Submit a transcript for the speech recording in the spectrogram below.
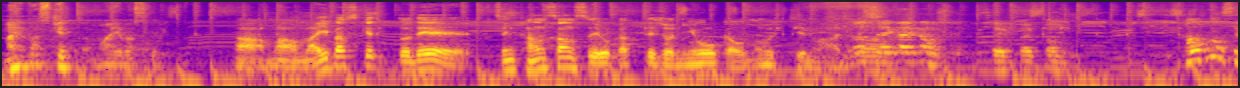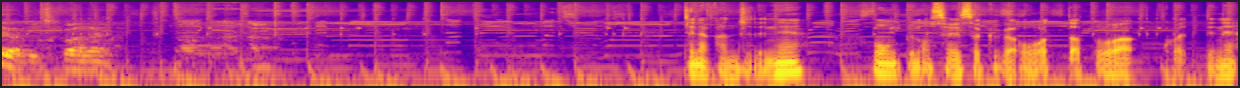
マイバスケットはマイバスケット。あーまあマイバスケットで普通に炭酸水を買ってジョニーウォーカーを飲むっていうのはあります。正解かもしれない。正解かも。炭酸水は備蓄はないてな感じでねウォンクの制作が終わった後はこうやってね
